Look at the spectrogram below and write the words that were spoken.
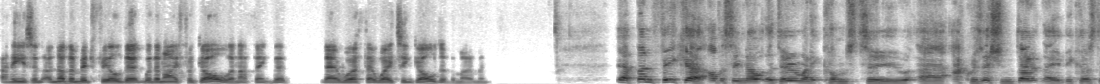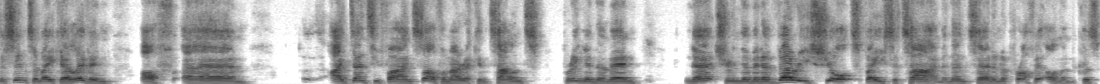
and he's an, another midfielder with an eye for goal. And I think that they're worth their weight in gold at the moment. Yeah, Benfica obviously know what they're doing when it comes to uh, acquisition, don't they? Because they seem to make a living off um, identifying South American talent, bringing them in, nurturing them in a very short space of time, and then turning a profit on them. Because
